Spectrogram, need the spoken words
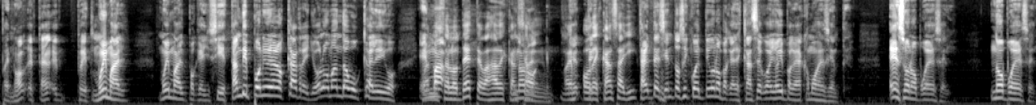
pues no, está, eh, pues muy mal, muy mal, porque si están disponibles los catres, yo lo mando a buscar y le digo, es Cuando más, se los des, te vas a descansar. No, no, Em- eh, o te- descansa allí. tráete 151 para que descanse con ellos y para que veas cómo se siente. Eso no puede ser, no puede ser.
